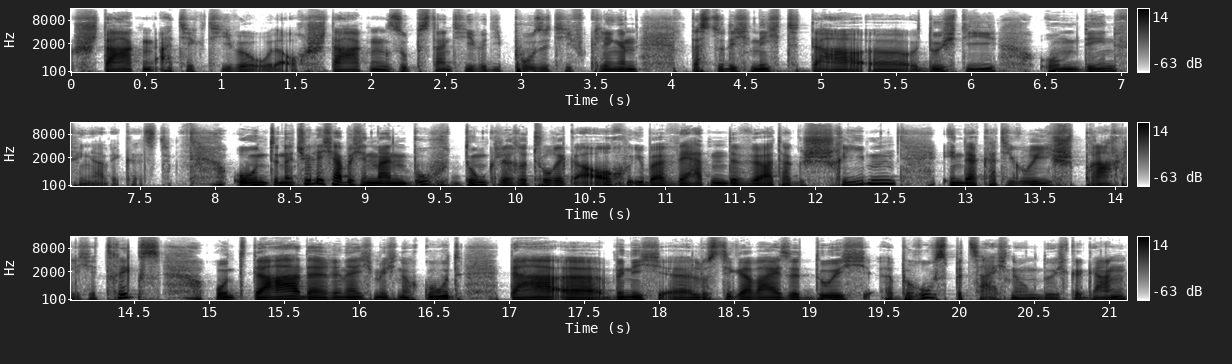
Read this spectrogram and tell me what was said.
starken Adjektive oder auch starken Substantive, die positiv klingen, dass du dich nicht da äh, durch die um den Finger wickelst. Und natürlich habe ich in meinem Buch Dunkle Rhetorik auch über werdende Wörter geschrieben in der Kategorie sprachliche Tricks. Und da, da erinnere ich mich noch gut, da äh, bin ich äh, lustigerweise durch äh, Berufsbezeichnungen durchgegangen.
